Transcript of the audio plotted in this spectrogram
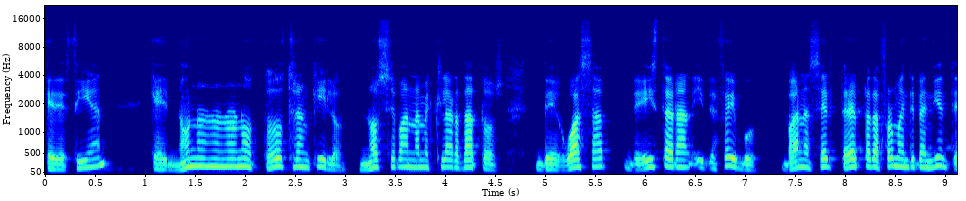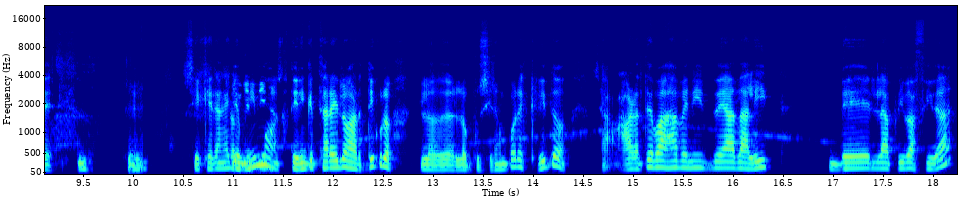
que decían que no, no, no, no, no, todos tranquilos, no se van a mezclar datos de WhatsApp, de Instagram y de Facebook. Van a ser tres plataformas independientes. Sí. Si es que eran Son ellos mentiras. mismos, tienen que estar ahí los artículos. Lo, lo pusieron por escrito. O sea, ahora te vas a venir de Adalid de la privacidad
